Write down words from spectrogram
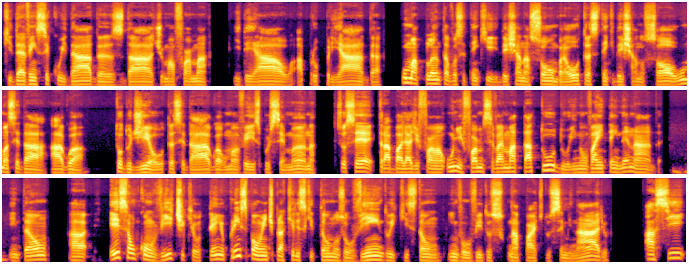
que devem ser cuidadas da, de uma forma ideal, apropriada, uma planta você tem que deixar na sombra, outra você tem que deixar no sol, uma você dá água todo dia, outra você dá água uma vez por semana. Se você trabalhar de forma uniforme, você vai matar tudo e não vai entender nada. Uhum. Então, uh, esse é um convite que eu tenho, principalmente para aqueles que estão nos ouvindo e que estão envolvidos na parte do seminário, a se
